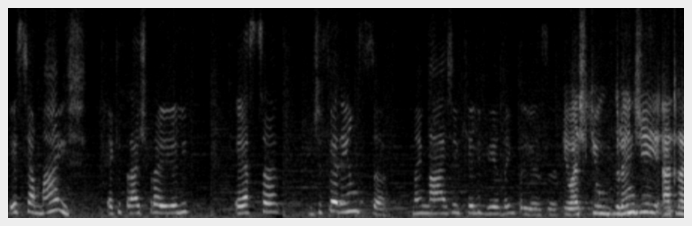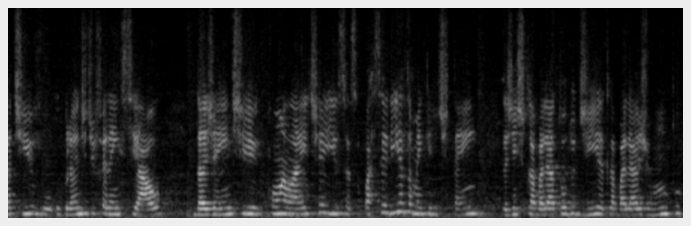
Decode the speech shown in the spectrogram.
Esse a mais é que traz para ele essa diferença na imagem que ele vê da empresa. Eu acho que o grande atrativo, o grande diferencial da gente com a Light é isso, essa parceria também que a gente tem, da gente trabalhar todo dia, trabalhar junto,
